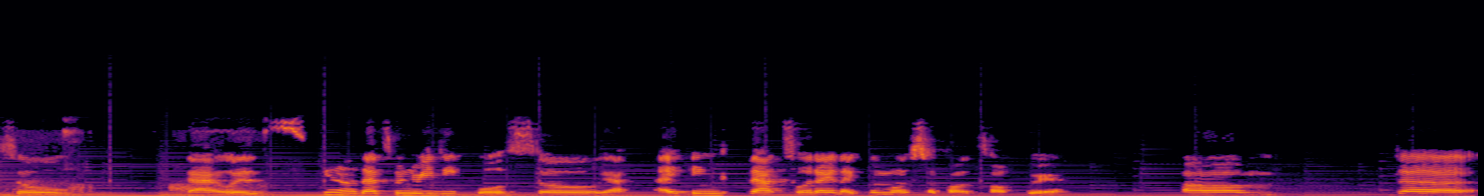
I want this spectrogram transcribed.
So that was, you know, that's been really cool. So yeah, I think that's what I like the most about software. Um, the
